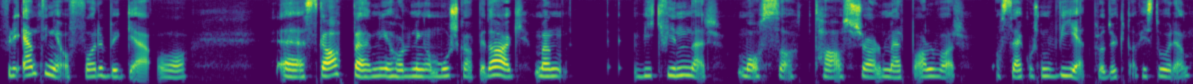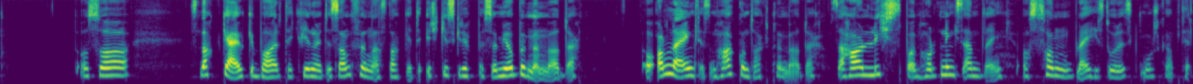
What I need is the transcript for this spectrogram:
Fordi én ting er å forebygge og eh, skape nye holdninger om morskap i dag, men vi kvinner må også ta oss sjøl mer på alvor og se hvordan vi er et produkt av historien. Og så snakker jeg jo ikke bare til kvinner ute i samfunnet, jeg snakker til yrkesgrupper som jobber med mødre. Og alle egentlig som har kontakt med mødre. Så jeg har lyst på en holdningsendring, og sånn ble historisk morskap til.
